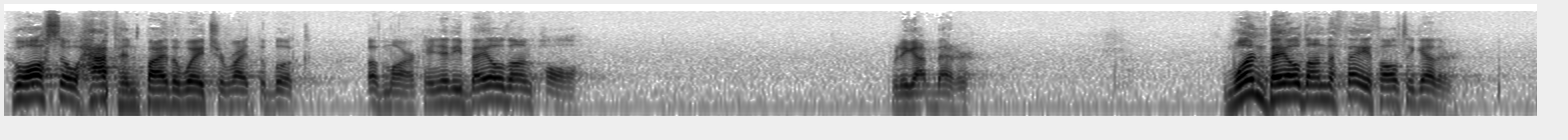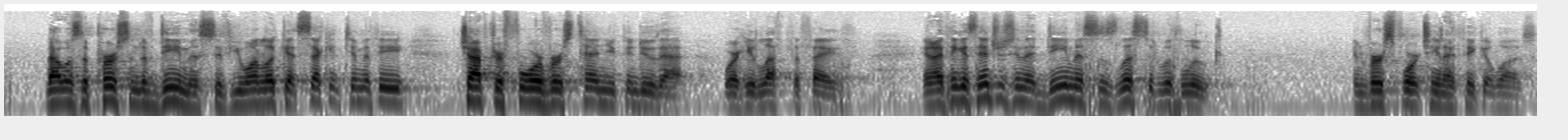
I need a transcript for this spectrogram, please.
who also happened, by the way, to write the book of Mark. And yet he bailed on Paul. But he got better. One bailed on the faith altogether. That was the person of Demas. If you want to look at 2 Timothy chapter 4, verse 10, you can do that, where he left the faith. And I think it's interesting that Demas is listed with Luke. In verse 14, I think it was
